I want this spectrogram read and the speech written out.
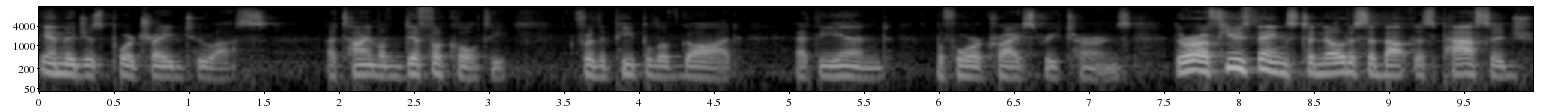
image is portrayed to us a time of difficulty for the people of God at the end before Christ returns. There are a few things to notice about this passage.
